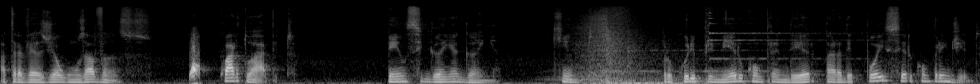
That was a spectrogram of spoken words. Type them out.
através de alguns avanços. Quarto hábito: pense ganha-ganha. Quinto, procure primeiro compreender para depois ser compreendido.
